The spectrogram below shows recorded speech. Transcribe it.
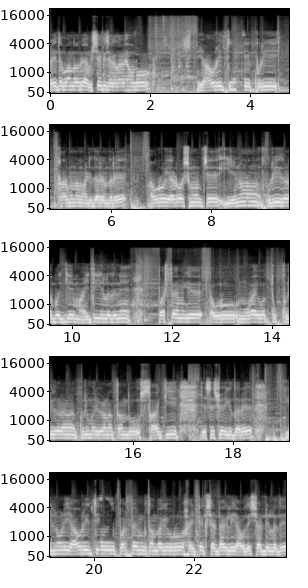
ರೈತ ಬಾಂಧವರೇ, ಅಭಿಷೇಕ್ ಜಗದಾಳೆಯವರು ಯಾವ ರೀತಿ ಕುರಿ ಫಾರ್ಮ್ನ ಮಾಡಿದ್ದಾರೆ ಅಂದರೆ, ಅವರು ಎರಡು ವರ್ಷ ಮುಂಚೆ ಏನೂ ಕುರಿಗಳ ಬಗ್ಗೆ ಮಾಹಿತಿ ಇಲ್ಲದೇ ಫಸ್ಟ್ ಟೈಮಿಗೆ ಅವರು ನೂರ ಐವತ್ತು ಕುರಿಗಳನ್ನ, ಕುರಿಮರಿಗಳನ್ನ ತಂದು ಸಾಕಿ ಯಶಸ್ವಿಯಾಗಿದ್ದಾರೆ ಇಲ್ಲಿ ನೋಡಿ ಯಾವ ರೀತಿ ಫಸ್ಟ್ ಟೈಮ್ಗೆ ತಂದಾಗ ಇವರು ಹೈಟೆಕ್ ಶೆಡ್ ಆಗಲಿ ಯಾವುದೇ ಶೆಡ್ ಇಲ್ಲದೆ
